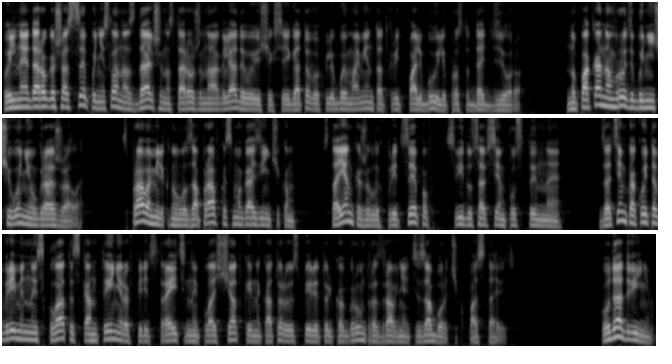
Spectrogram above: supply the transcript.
Пыльная дорога шоссе понесла нас дальше, настороженно оглядывающихся и готовых в любой момент открыть пальбу или просто дать дёру. Но пока нам вроде бы ничего не угрожало. Справа мелькнула заправка с магазинчиком, стоянка жилых прицепов, с виду совсем пустынная. Затем какой-то временный склад из контейнеров перед строительной площадкой, на которой успели только грунт разровнять и заборчик поставить. «Куда двинем?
